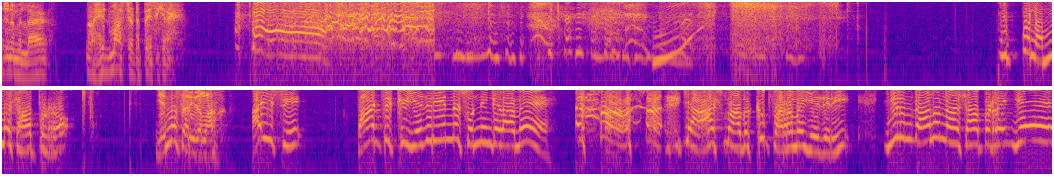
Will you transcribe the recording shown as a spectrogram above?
பிரயோஜனம் இல்ல. நான் ஹெட் மாஸ்டர்ட்ட பேசிக்கிறேன். இப்ப நம்ம சாப்பிடுறோம். என்ன சார் இதெல்லாம்? ஐஸ் பாட்டுக்கு எதிரின்னு சொன்னீங்களாமே. ஆஸ்மாவுக்கு பரம எதிரி. இருந்தாலும் நான் சாப்பிடுறேன். ஏன்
